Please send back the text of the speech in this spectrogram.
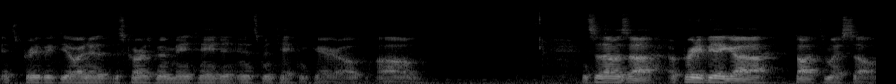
it's a pretty big deal. I know that this car has been maintained and it's been taken care of. Um, and so that was a, a pretty big uh, thought to myself.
